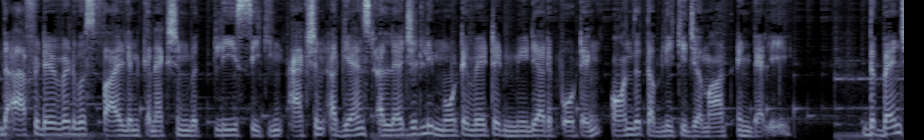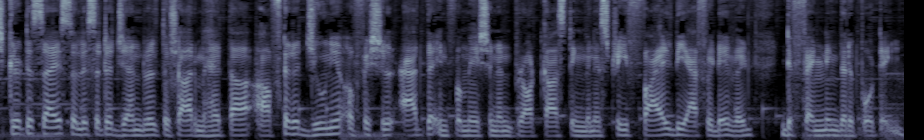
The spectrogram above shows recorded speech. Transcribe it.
The affidavit was filed in connection with pleas seeking action against allegedly motivated media reporting on the Tablighi Jamaat in Delhi. The bench criticized Solicitor General Tushar Mehta after a junior official at the Information and Broadcasting Ministry filed the affidavit defending the reporting.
